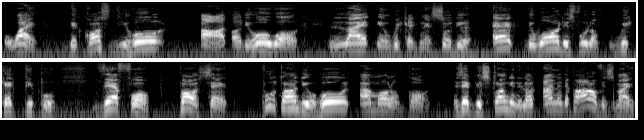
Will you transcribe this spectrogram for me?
Why? Because the whole earth or the whole world lie in wickedness. So the earth, the world is full of wicked people. Therefore, Paul said, Put on the whole armor of God. He said, Be strong in the Lord and in the power of his might.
